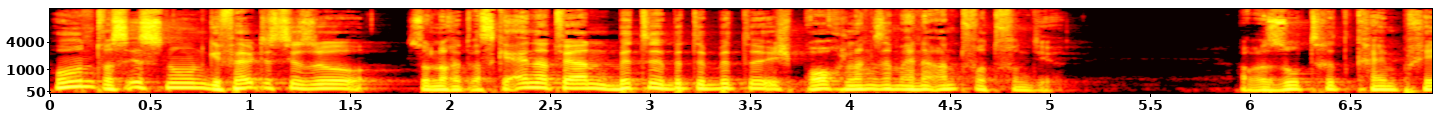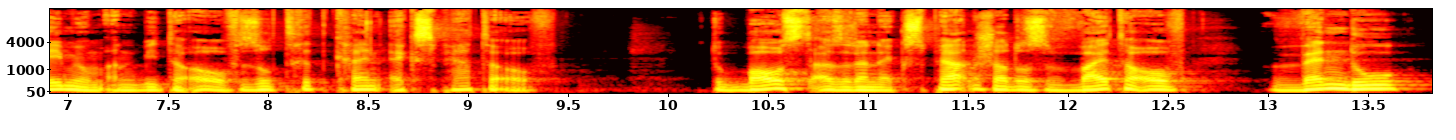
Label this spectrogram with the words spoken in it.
und was ist nun? Gefällt es dir so? Soll noch etwas geändert werden? Bitte, bitte, bitte, ich brauche langsam eine Antwort von dir. Aber so tritt kein Premium-Anbieter auf, so tritt kein Experte auf. Du baust also deinen Expertenstatus weiter auf, wenn du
